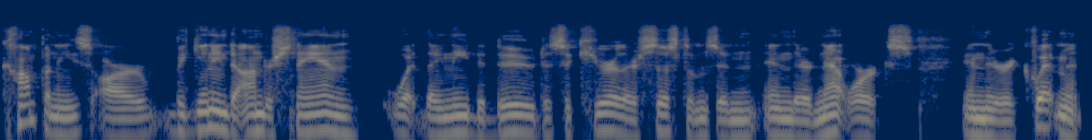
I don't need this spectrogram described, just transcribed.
companies are beginning to understand what they need to do to secure their systems and, and their networks and their equipment.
